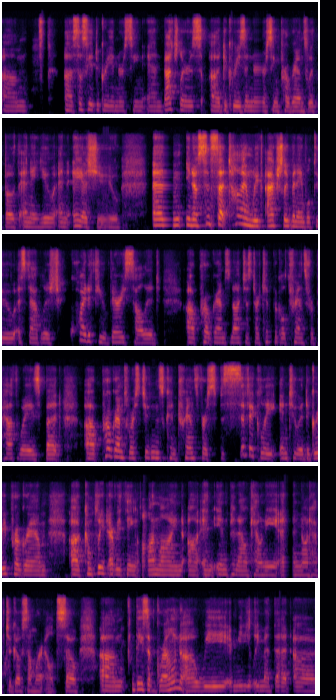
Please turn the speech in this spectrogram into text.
um, associate degree in nursing and bachelor's uh, degrees in nursing programs with both NAU and ASU. And, you know, since that time, we've actually been able to establish quite a few very solid uh, programs, not just our typical transfer pathways, but uh, programs where students can transfer specifically into a degree program, uh, complete everything online uh, and in Pinal County and not have to go somewhere else. So um, these have grown. Uh, we immediately met that uh,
